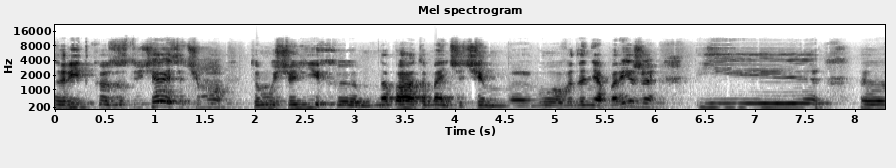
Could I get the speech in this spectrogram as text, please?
рідко зустрічаються. Чому? Тому що їх е, набагато менше, чим е, було видання Парижа, і е,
